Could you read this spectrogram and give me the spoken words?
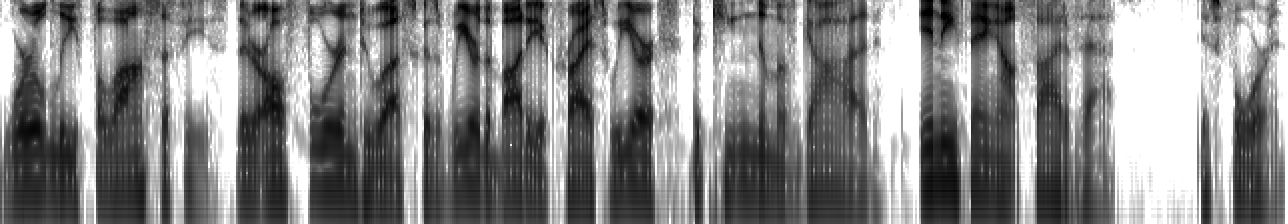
worldly philosophies. They're all foreign to us because we are the body of Christ, we are the kingdom of God. Anything outside of that is foreign.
